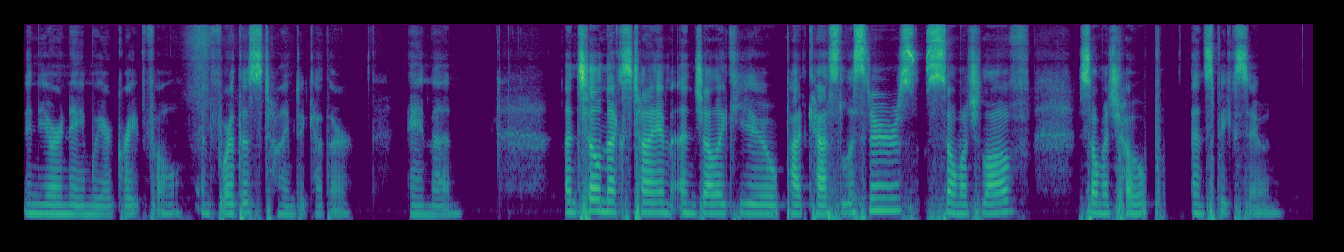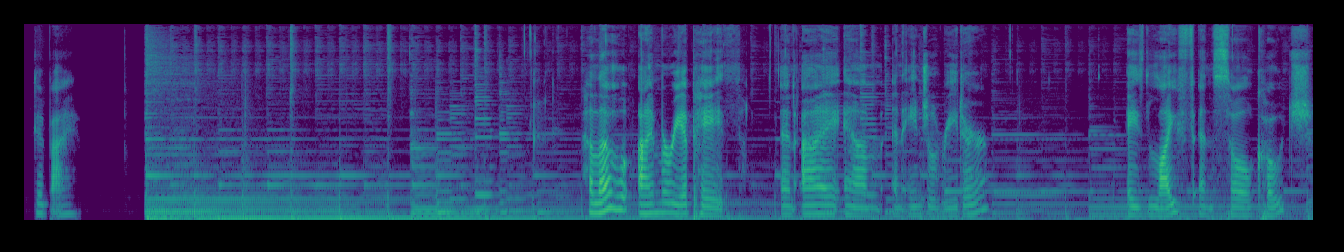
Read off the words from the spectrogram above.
In your name we are grateful, and for this time together. Amen. Until next time, Angelic U podcast listeners, so much love, so much hope, and speak soon. Goodbye. Hello, I'm Maria Paith, and I am an angel reader, a life and soul coach,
